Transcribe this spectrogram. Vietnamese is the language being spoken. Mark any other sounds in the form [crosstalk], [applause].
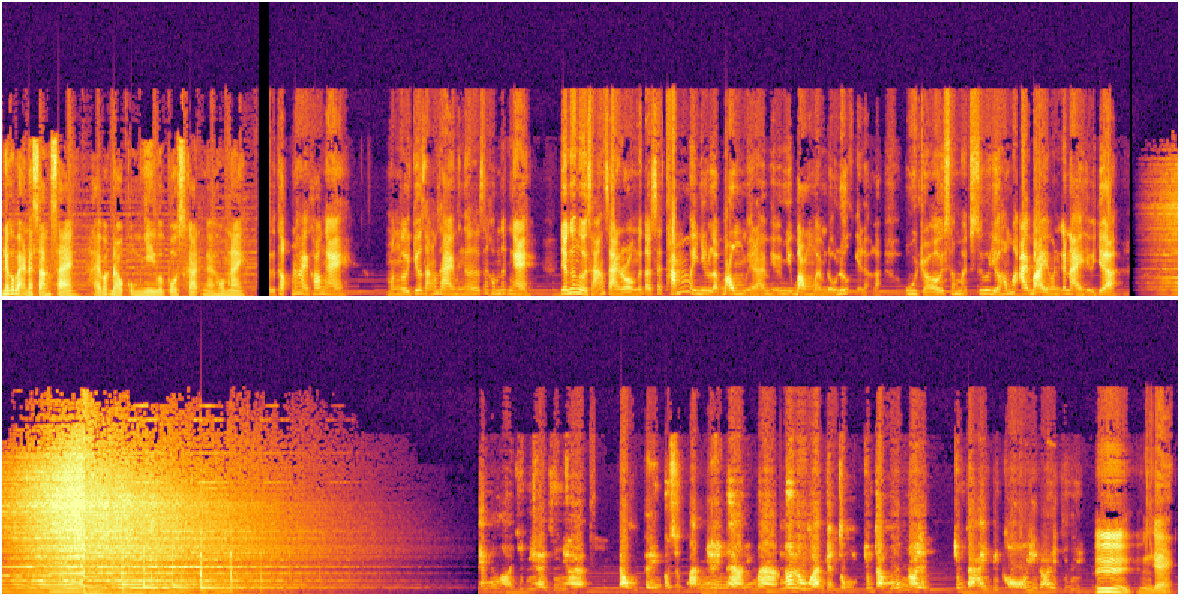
Nếu các bạn đã sẵn sàng, hãy bắt đầu cùng Nhi với postcard ngày hôm nay. sự thật nó hay khó nghe mà người chưa sẵn sàng thì người ta sẽ không thích nghe. Nhưng cái người sẵn sàng rồi người ta sẽ thấm y như là bông vậy đó em hiểu như bông mà em đổ nước vậy đó là ui trời ơi sao mà xưa giờ không có ai bày mình cái này hiểu chưa? Em muốn hỏi chị Nhi là chị Nhi là đồng tiền có sức mạnh như thế nào? Nhưng mà nó luôn làm cho chúng, chúng ta muốn nói là chúng ta hay bị khổ gì đó thì chị Nhi. Ừ ok.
